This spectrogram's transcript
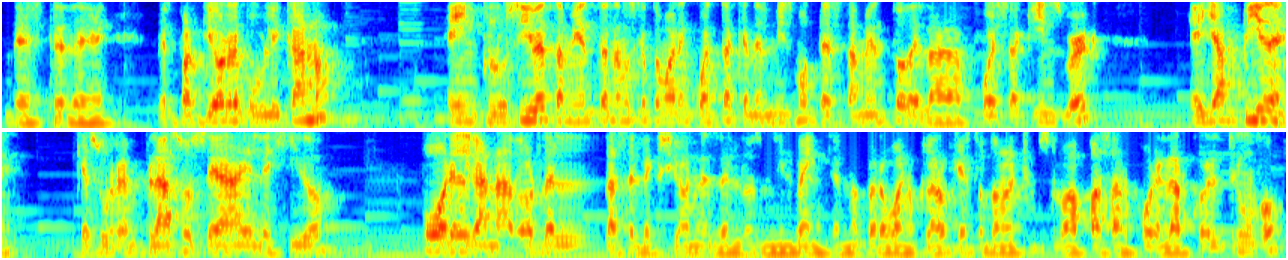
de este, de, del Partido Republicano. E inclusive también tenemos que tomar en cuenta que en el mismo testamento de la jueza Ginsburg, ella pide que su reemplazo sea elegido por el ganador de las elecciones del 2020, ¿no? Pero bueno, claro que esto Donald Trump se lo va a pasar por el arco del triunfo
